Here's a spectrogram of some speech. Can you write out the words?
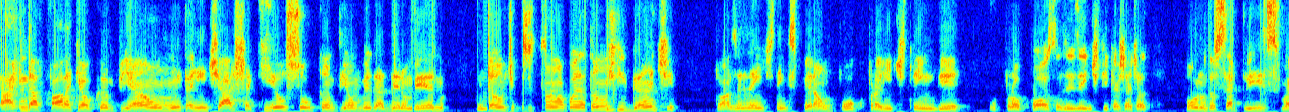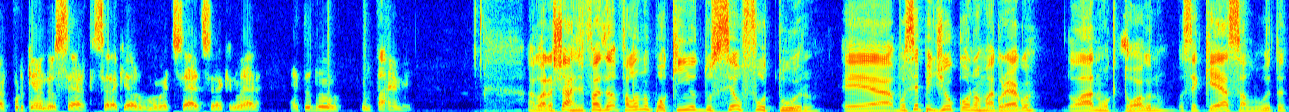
ainda fala que é o campeão, muita gente acha que eu sou o campeão verdadeiro mesmo. Então, tipo, torna uma coisa tão gigante. Então, às vezes, a gente tem que esperar um pouco para a gente entender o propósito. Às vezes a gente fica chateado. Pô, não deu certo isso, mas por que não deu certo? Será que era o momento certo? Será que não era? É tudo um timing. Agora, Charles, falando um pouquinho do seu futuro. É, você pediu o Conor McGregor lá no octógono, você quer essa luta.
